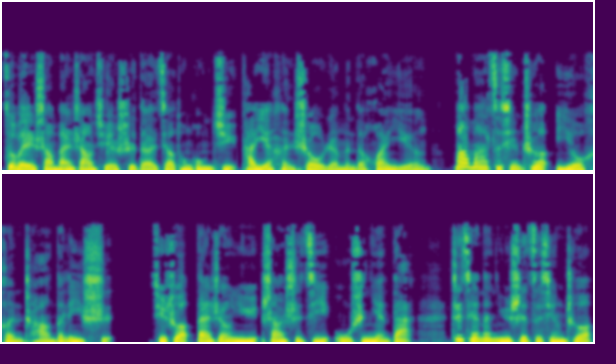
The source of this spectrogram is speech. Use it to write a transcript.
作为上班上学时的交通工具，它也很受人们的欢迎。妈妈自行车已有很长的历史，据说诞生于上世纪五十年代。之前的女士自行车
